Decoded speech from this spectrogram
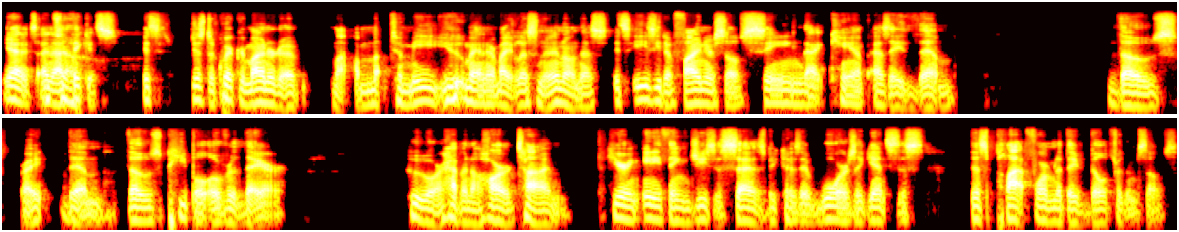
Yeah, it's and I think it's it's just a quick reminder to my- to me, you man, everybody listening in on this. It's easy to find yourself seeing that camp as a them, those right, them, those people over there, who are having a hard time hearing anything Jesus says because it wars against this this platform that they've built for themselves.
